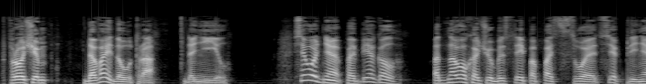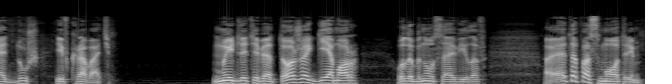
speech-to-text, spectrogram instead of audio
Впрочем, давай до утра, Даниил. Сегодня побегал, одного хочу быстрее попасть в свой отсек, принять душ и в кровать. «Мы для тебя тоже гемор», — улыбнулся Авилов. «А это посмотрим».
